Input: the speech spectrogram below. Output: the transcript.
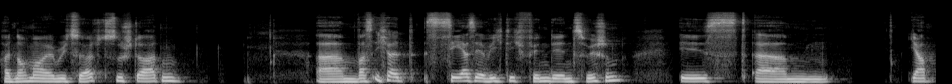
halt nochmal Research zu starten. Ähm, was ich halt sehr, sehr wichtig finde inzwischen, ist ähm, ja,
